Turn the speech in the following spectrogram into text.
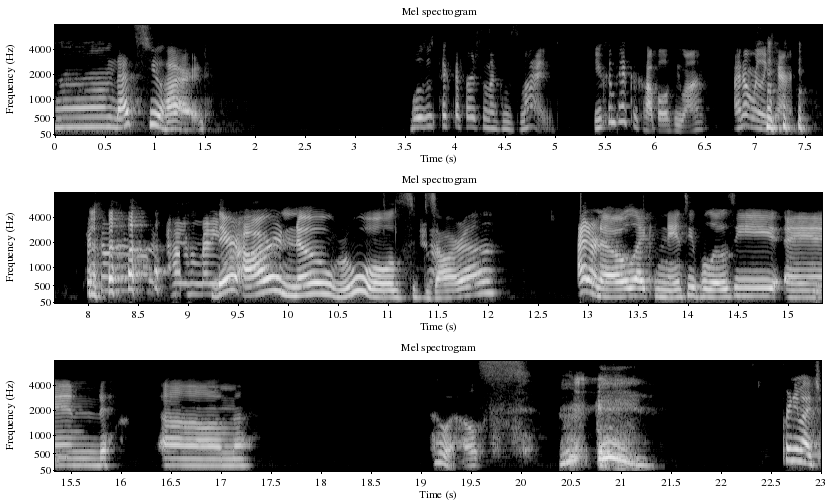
Um, that's too hard. We'll just pick the person that comes to mind. You can pick a couple if you want. I don't really care. pick however many. There are no rules, Zahra. I don't know, like Nancy Pelosi and um, who else? Pretty much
